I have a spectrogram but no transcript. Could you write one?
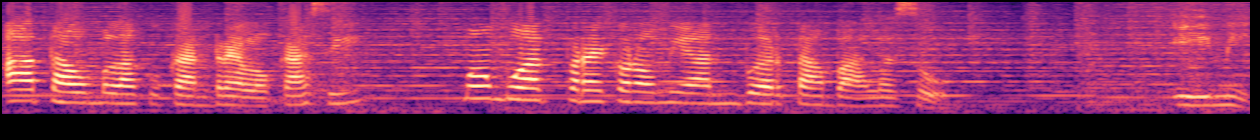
atau melakukan relokasi membuat perekonomian bertambah lesu. Ini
